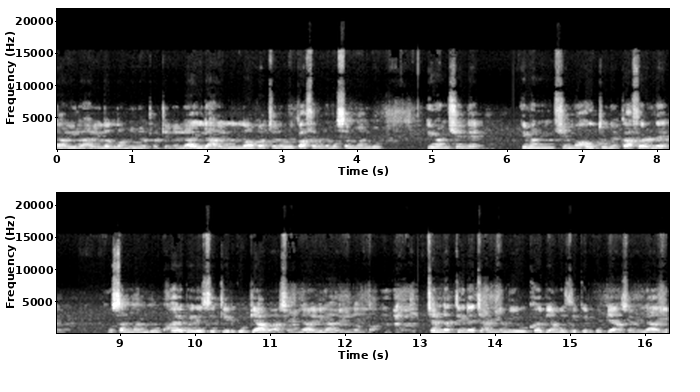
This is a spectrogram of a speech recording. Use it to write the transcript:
လာအီလာဟ်အီလလ္လာဟ်မြင်ဖတ်တင်တယ်လာအီလာဟ်အီလလ္လာဟ်ကကျွန်တော်တို့ကာဖရနဲ့မွတ်စလမန်ကိုအီမန်ရှင်နဲ့ အီမန်ရှင်မဟုတ်သူနဲ့ကာဖရနဲ့မွတ်စလမန်ကိုခွဲပေးတဲ့ဇီကီကိုပြပါဆိုရင်လာအီလာဟ်အီလလ္လာဟ်ဂျန်နတ်နဲ့ဂျဟန်နမီကိုခွဲပြမယ့်ဇီကီကိုပြဆိုရင်လာအီ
